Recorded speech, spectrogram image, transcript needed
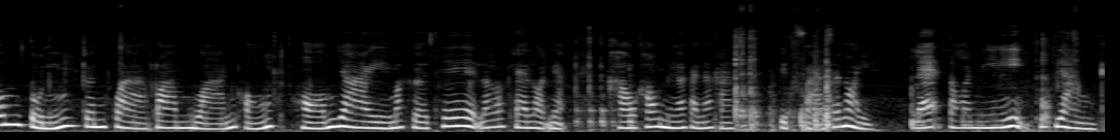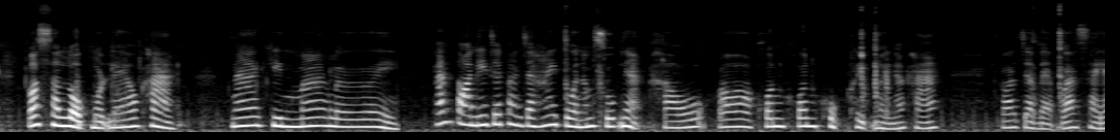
ต้มตุ๋นจนกว่าความหวานของหอมใหญ่มะเขือเทศ แล้วก็แครอทเนี่ยเขาเข้าเนื้อกันนะคะ ปิดฝาซะหน่อย และตอนนี้ทุกอย่างก็สลบหมดแล้วค่ะ น่ากินมากเลย ขั้นตอนนี้เจ๊ปันจะให้ตัวน้ำซุปเนี่ยเขาก็ข้นๆขลุกคลิกหน่อยนะคะ ก็จะแบบว่าใส่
